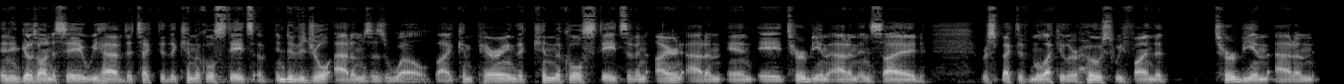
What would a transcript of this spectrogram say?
And he goes on to say, we have detected the chemical states of individual atoms as well by comparing the chemical states of an iron atom and a terbium atom inside respective molecular hosts. We find that terbium atom,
